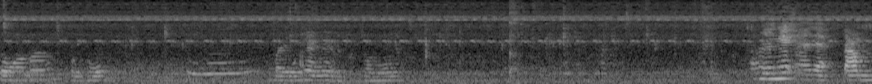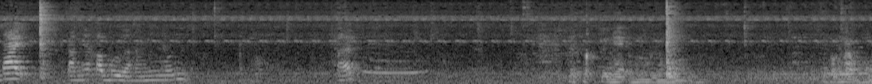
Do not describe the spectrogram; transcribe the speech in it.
ตัวมาตรงทุกใบง่ายตรงนี้ทำยังไงอันเนี้ยตำได้ตำเนี่ยเขาเบื่อหันมุ้นเฮ้ยแต่พักจะแงะมันเลยจะพักน้ำหอ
